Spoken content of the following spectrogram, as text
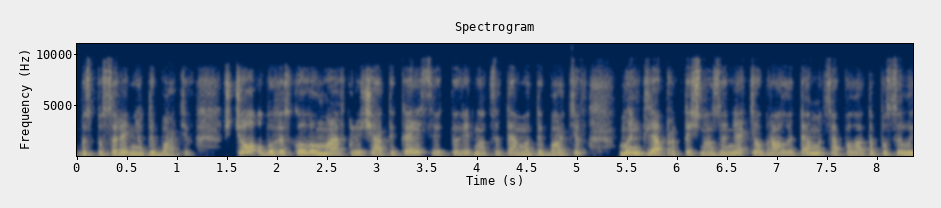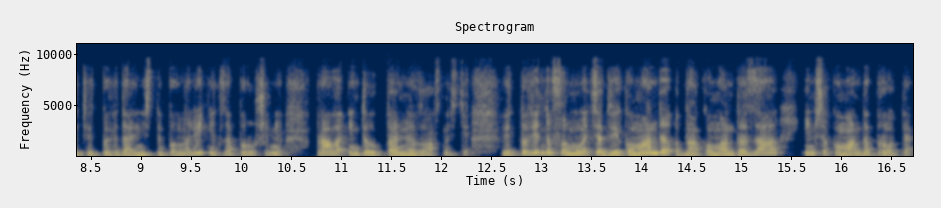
безпосередньо дебатів. Що обов'язково має включати кейс? Відповідно, це тема дебатів. Ми для практичного заняття обрали тему «Ця палата посилить відповідальність неповнолітніх за порушення права інтелектуальної власності. Відповідно, формуються дві команди: одна команда за, інша команда проти.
